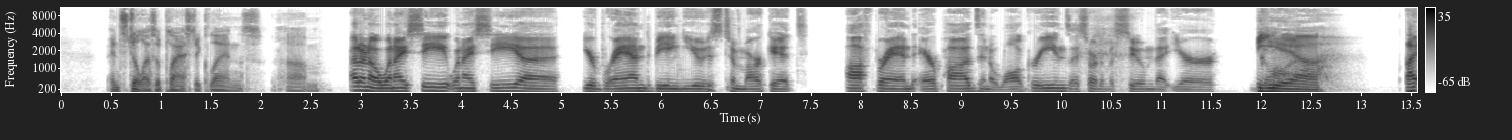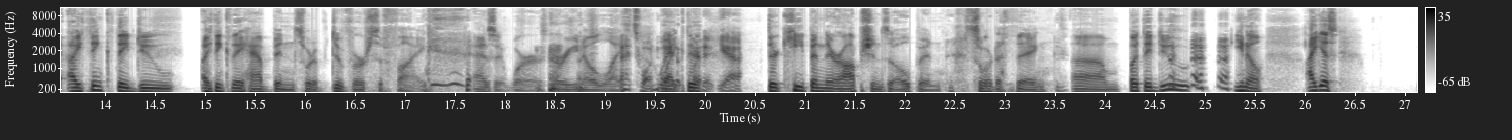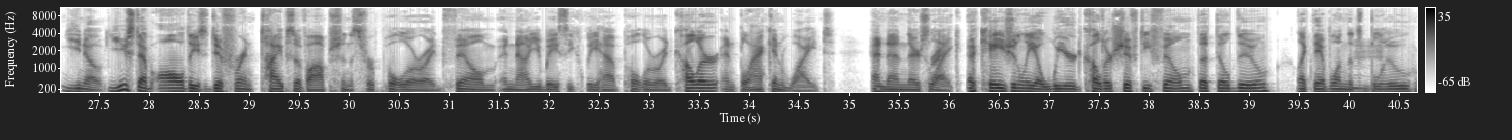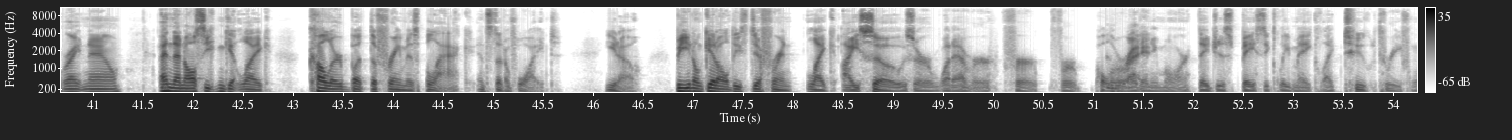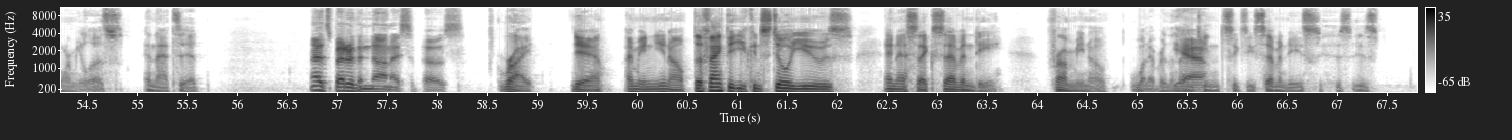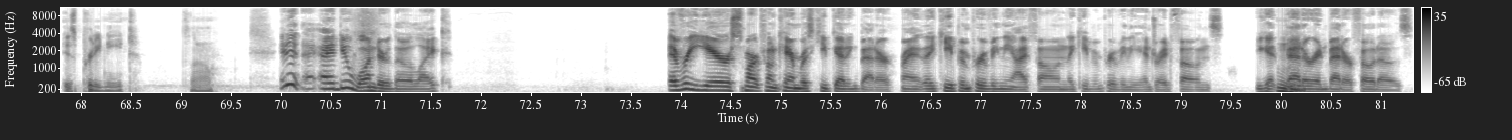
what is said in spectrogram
and still has a plastic lens. Um, I don't know. When I see when I see uh your brand being used to market off-brand AirPods in a Walgreens, I sort of assume that you're gone. yeah, I I think they do. I think they have been sort of diversifying, as it were, or you know, like That's one way like to put it. Yeah. they're keeping their options open sort of thing um but they do you know i guess you know you used to have all these different types of options for polaroid film and now you basically have polaroid color and black and white and then there's Right. like occasionally a weird color shifty film that they'll do like they have one that's Mhm. blue right now and then also you can get like color but the frame is black instead of white you know but you don't get all these different like isos or whatever for for polaroid Right. anymore they just basically make like two three formulas and that's it That's better than none, I suppose. right yeah i mean you know the fact that you can still use an sx70 from you know whatever the Yeah. 1960s 70s is is is pretty neat so It, I, do wonder though, like every year smartphone cameras keep getting better, right? They keep improving the iPhone, they keep improving the Android phones. You get Mhm. better and better photos.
